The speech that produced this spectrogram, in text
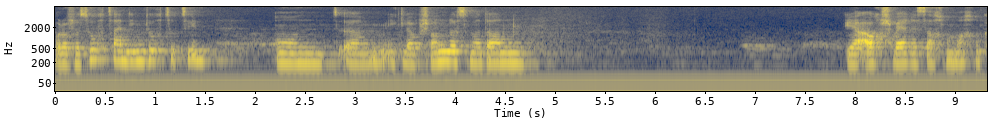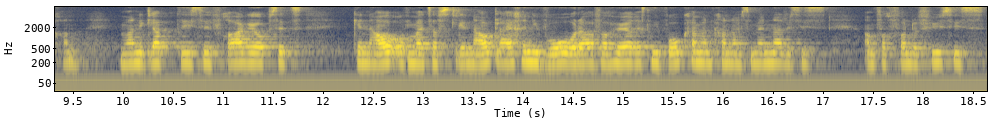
oder versucht, sein Ding durchzuziehen. Und ähm, ich glaube schon, dass man dann ja auch schwere Sachen machen kann. Ich meine, ich glaube, diese Frage, ob es jetzt genau, ob man jetzt aufs genau gleiche Niveau oder auf ein höheres Niveau kommen kann als Männer, das ist einfach von der Physis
